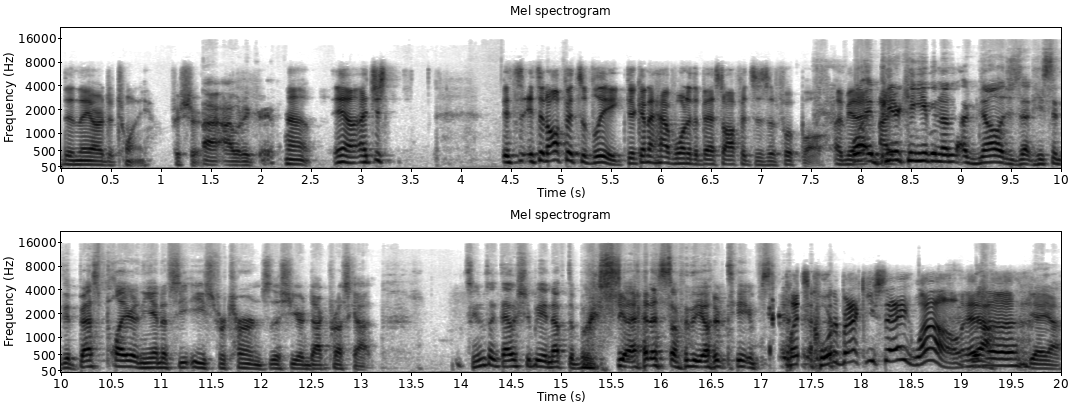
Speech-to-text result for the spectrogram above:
than they are to 20 for sure. I, I would agree. Uh, you know, I just it's it's an offensive league. They're going to have one of the best offenses in football. I mean, Well, I, Peter I, King even acknowledges that he said the best player in the NFC East returns this year in Dak Prescott. It seems like that should be enough to boost you ahead of some of the other teams. plays quarterback. You say? Wow. And, yeah, uh, yeah, yeah.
